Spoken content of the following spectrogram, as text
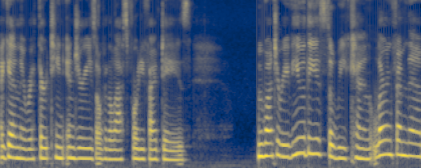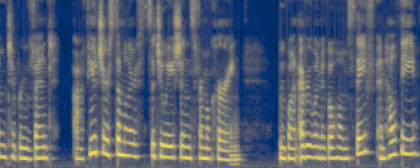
Again, there were 13 injuries over the last 45 days. We want to review these so we can learn from them to prevent uh, future similar situations from occurring. We want everyone to go home safe and healthy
